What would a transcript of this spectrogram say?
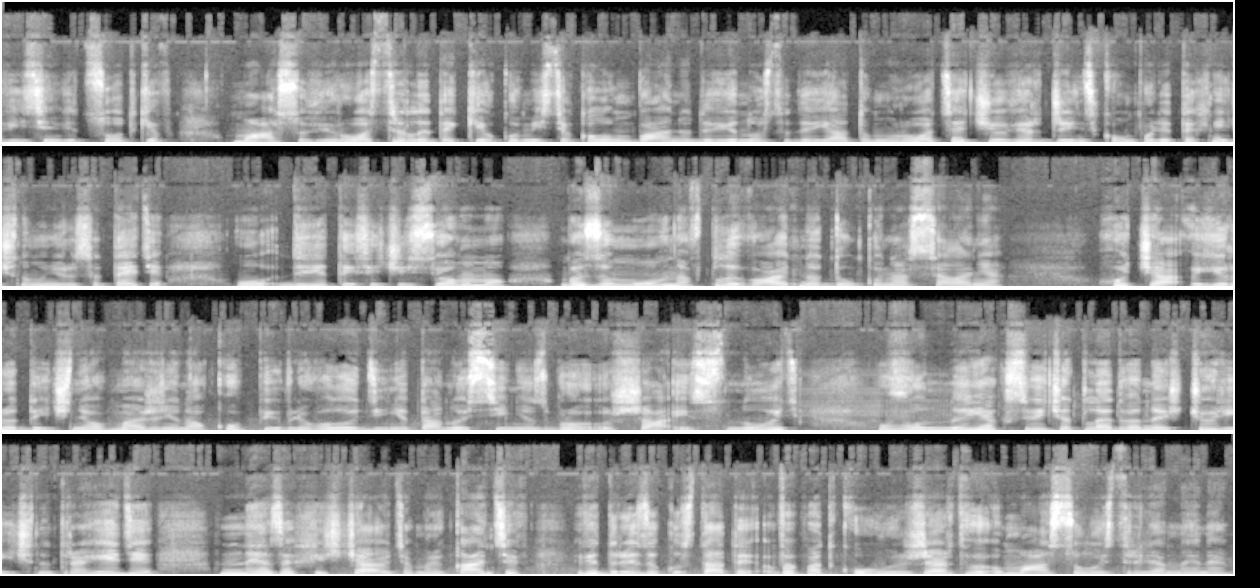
78%. Масові розстріли, такі як у місті Колумбайн у 99-му році чи у Вірджинському політехнічному університеті у 2007-му, безумовно впливають на думку населення. Хоча юридичні обмеження на купівлю, володіння та носіння зброї у США існують, вони, як свідчать ледве не щорічні трагедії, не захищають американців від ризику стати випадковою жертвою масової стрілянини.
